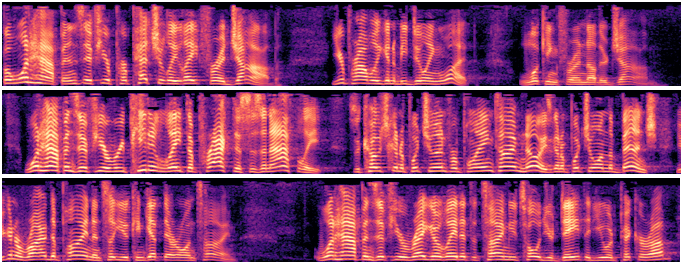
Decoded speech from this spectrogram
But what happens if you're perpetually late for a job? You're probably going to be doing what? Looking for another job. What happens if you're repeatedly late to practice as an athlete? Is the coach going to put you in for playing time? No, he's going to put you on the bench. You're going to ride the pine until you can get there on time. What happens if you're regular late at the time you told your date that you would pick her up?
